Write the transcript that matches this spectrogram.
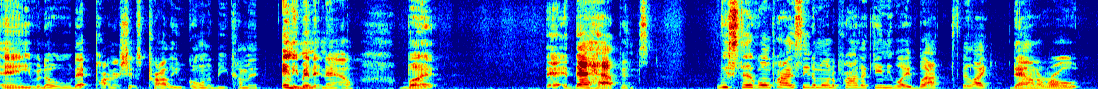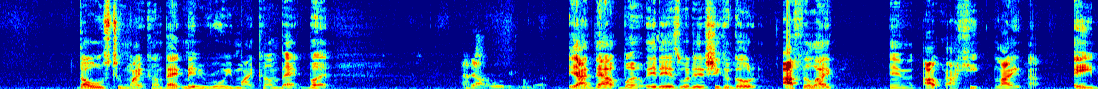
and even though that partnership's probably going to be coming any minute now, but that that happens. We still gonna probably see them on the product anyway. But I feel like down the road, those two might come back. Maybe Ruby might come back, but I doubt Ruby come back. yeah, I doubt. But it is what it is. She could go. I feel like, and I, I keep like a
